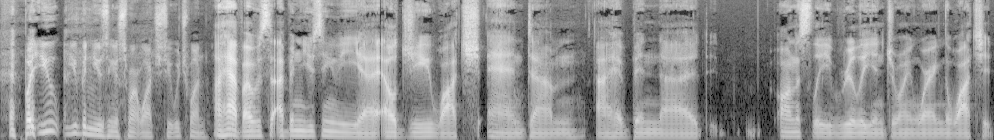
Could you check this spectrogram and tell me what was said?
yeah. but you you've been using a smartwatch too. Which one? I have. I was. I've been using the uh, LG watch, and um, I have been uh, honestly really enjoying wearing the watch. It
